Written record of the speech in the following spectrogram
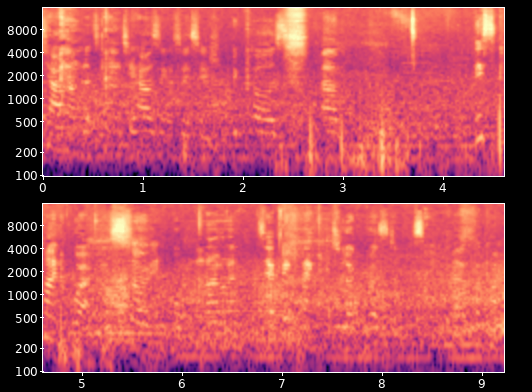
Town Hamlets Community Housing Association because um, this kind of work is so important. And I want to say a big thank you to local residents uh, for coming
